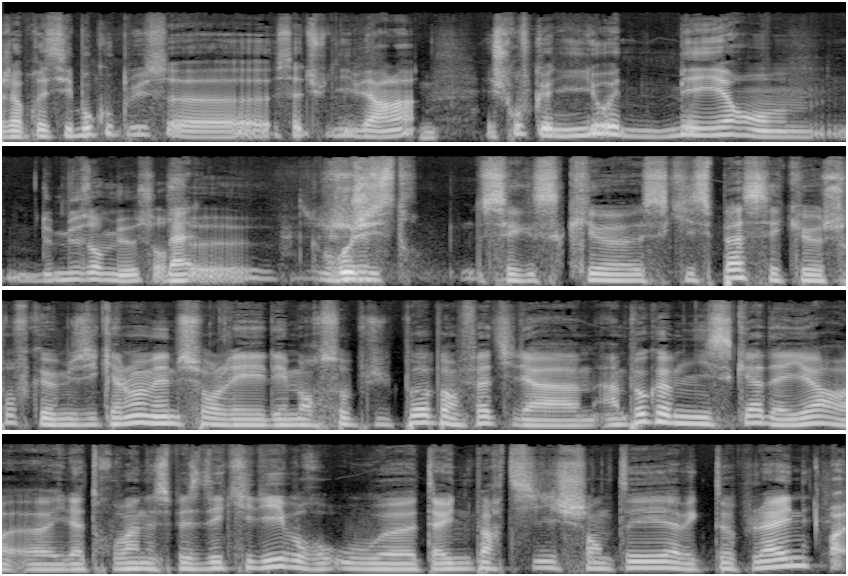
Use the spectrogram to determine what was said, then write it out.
j'apprécie beaucoup plus euh, cet univers là et je trouve que Nino est meilleur en- de mieux en mieux sur Bah, ce registre c'est ce que ce qui se passe c'est que je trouve que musicalement même sur les, les morceaux plus pop en fait il a un peu comme Niska d'ailleurs euh, il a trouvé un espèce d'équilibre où tu as une partie chantée avec top line Ouais.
